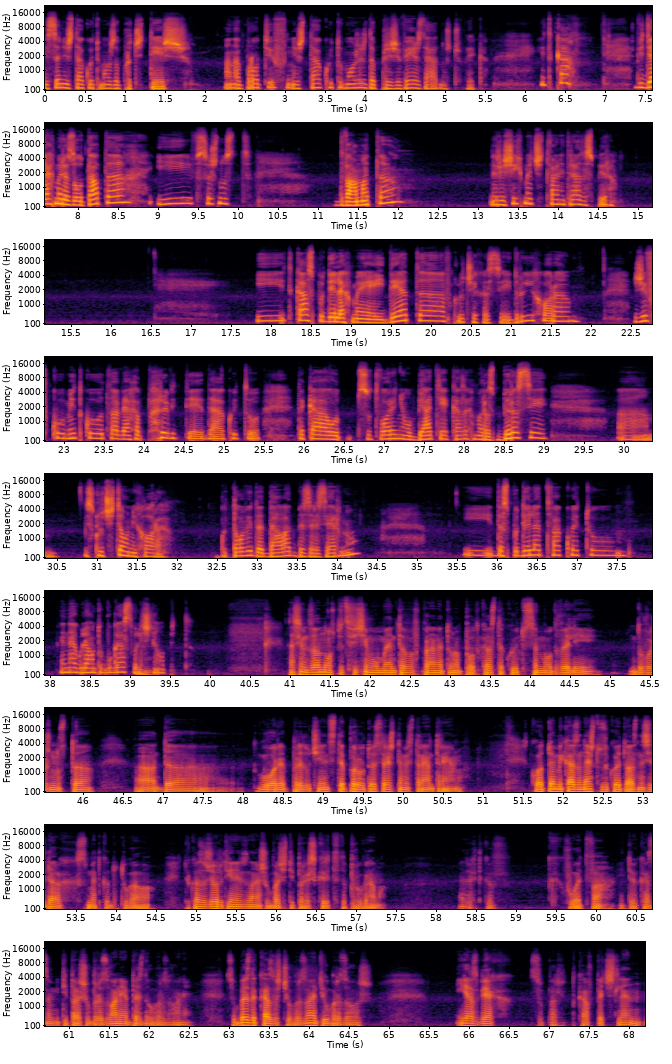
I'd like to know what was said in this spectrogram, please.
не са неща, които можеш да прочетеш, а напротив, неща, които можеш да преживееш заедно с човека. И така, видяхме резултата и всъщност двамата решихме, че това не трябва да спира. И така споделяхме идеята, включиха се и други хора. Живко, Митко, това бяха първите, да, които така от, с отворени обятия казахме, разбира се, а, изключителни хора, готови да дават безрезервно и да споделят това, което е най-голямото богатство, личния опит. Аз имам два много специфични момента в правенето на подкаста, които са ме отвели до важността а, да говоря пред учениците. Първото е срещаме с Траян Траянов. Когато той ми каза нещо, за което аз не си давах сметка до тогава, той каза, Жори, ти не знаеш, обаче ти правиш скритата програма. Казах такъв, какво е това? И той каза, ми ти правиш образование без да е образование. So, без да казваш, че образование ти образоваш. И аз бях супер така впечатлен.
